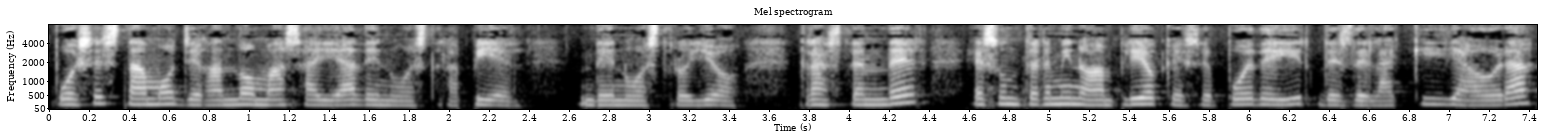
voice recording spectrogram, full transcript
pues estamos llegando más allá de nuestra piel, de nuestro yo. Trascender es un término amplio que se puede ir desde el aquí y ahora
